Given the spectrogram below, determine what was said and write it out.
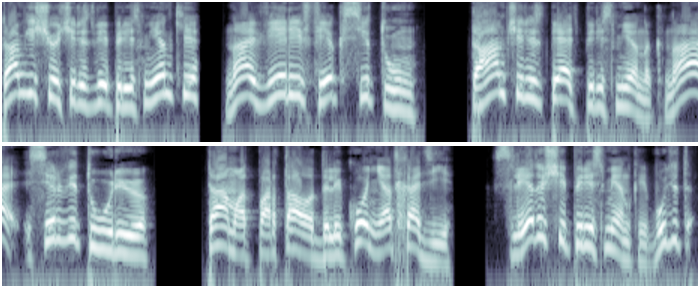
Там еще через две пересменки на Верифекситун. Там через пять пересменок на Сервитурию. Там от портала далеко не отходи. Следующей пересменкой будет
